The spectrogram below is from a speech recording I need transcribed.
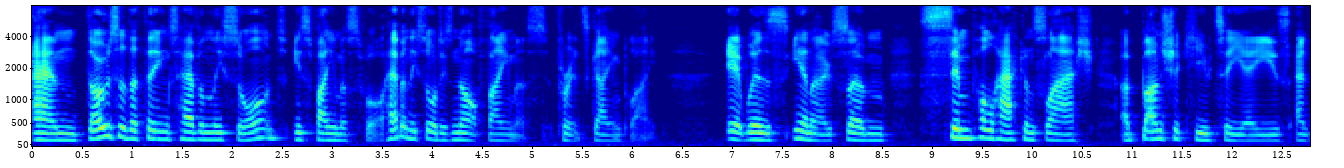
And those are the things Heavenly Sword is famous for. Heavenly Sword is not famous for its gameplay. It was, you know, some simple hack and slash, a bunch of QTEs, and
